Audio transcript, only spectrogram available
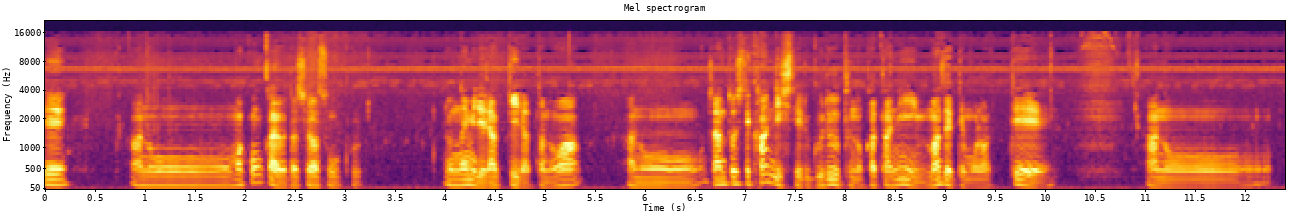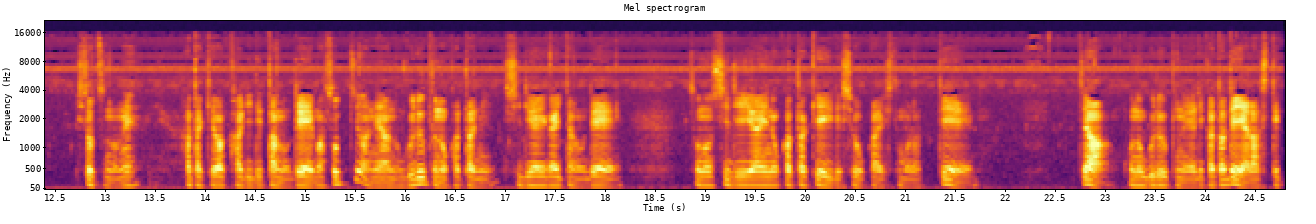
であのまあ、今回私はすごくいろんな意味でラッキーだったのはあのちゃんとして管理しているグループの方に混ぜてもらってあの一つのね畑は借りれたので、まあ、そっちはねあのグループの方に知り合いがいたのでその知り合いの方経由で紹介してもらってじゃあこのグループのやり方でやらせて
